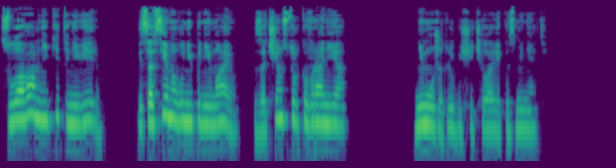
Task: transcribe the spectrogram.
Словам Никиты не верю и совсем его не понимаю. Зачем столько вранья? Не может любящий человек изменять.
